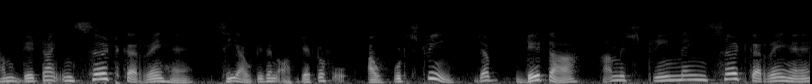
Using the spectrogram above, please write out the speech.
ہم ڈیٹا انسرٹ کر رہے ہیں cout is an object of output stream جب ڈیٹا ہم اسٹریم میں انسرٹ کر رہے ہیں،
